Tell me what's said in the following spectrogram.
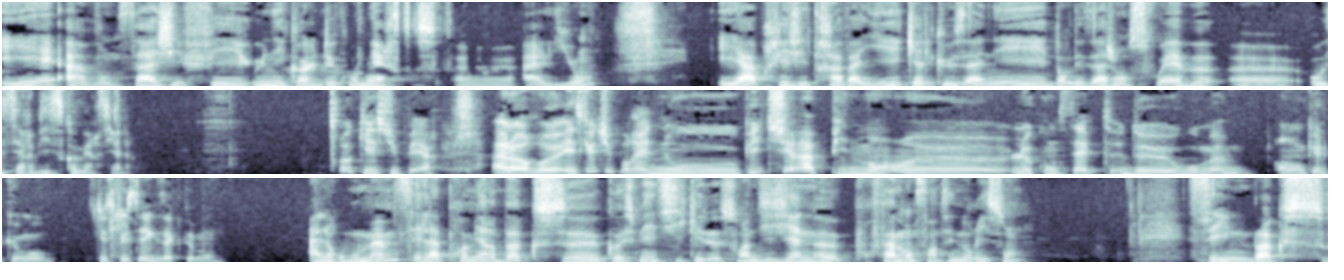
Et avant ça, j'ai fait une école de commerce à Lyon. Et après, j'ai travaillé quelques années dans des agences web euh, au service commercial. Ok, super. Alors, euh, est-ce que tu pourrais nous pitcher rapidement euh, le concept de Woman en quelques mots? Qu'est-ce que c'est exactement? Alors, Woomum, c'est la première box cosmétique et de soins d'hygiène pour femmes enceintes et nourrissons. C'est une box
